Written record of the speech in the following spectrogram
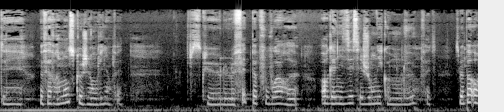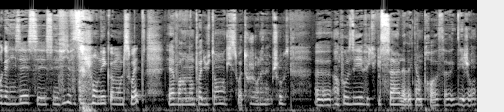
de faire vraiment ce que j'ai envie en fait. Parce que le, le fait de pas pouvoir organiser ses journées comme on le veut en fait. C'est même pas organiser, c'est vivre sa journée comme on le souhaite et avoir un emploi du temps qui soit toujours la même chose. Euh, imposé avec une salle, avec un prof, avec des gens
